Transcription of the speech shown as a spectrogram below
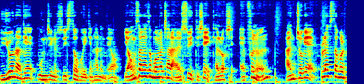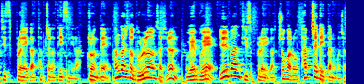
유연하게 움직일 수 있어 보이긴 하는데요. 영상에서 보면 잘 알 수 있듯이 갤럭시 F는 안쪽에 플렉서블 디스플레이가 탑재가 되어 있습니다. 그런데 한 가지 더 놀라운 사실은 외부에 일반 디스플레이가 추가로 탑재되어 있다는 거죠.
